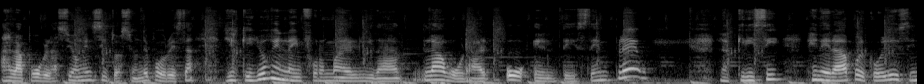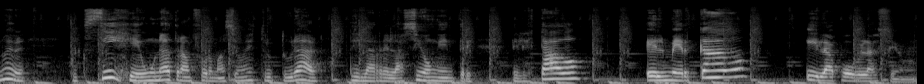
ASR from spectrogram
a la población en situación de pobreza y aquellos en la informalidad laboral o el desempleo. La crisis generada por el COVID-19 exige una transformación estructural de la relación entre el Estado, el mercado y la población.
